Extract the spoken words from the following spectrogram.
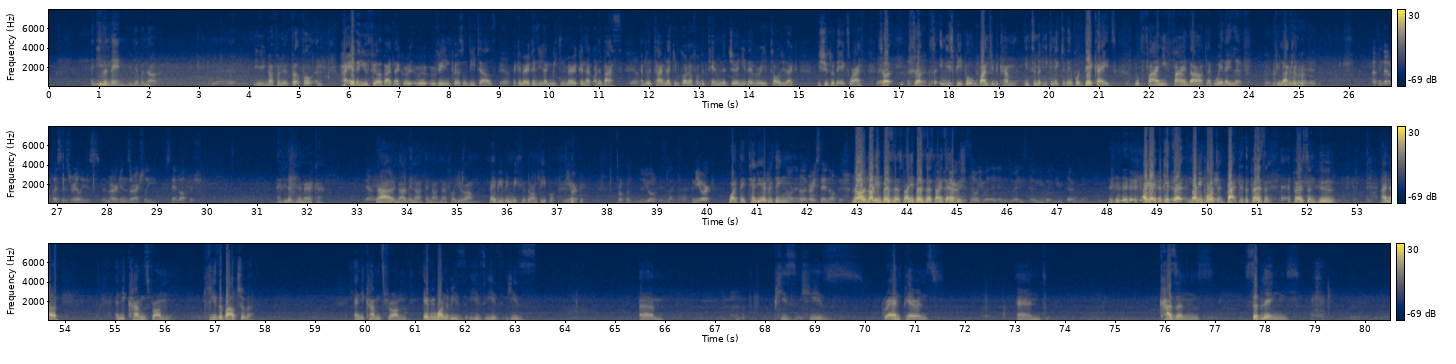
And even then, you never know. You're not familiar. Phil, Phil however you feel about like re- re- revealing personal details, Yeah. like Americans, you like meet an American like on a bus, Yeah. and by the time like you've got off of a ten minute journey, they've already told you like issues with the ex-wife. Yeah. So, so, so English people, once you become intimately connected to them for decades, you'll finally find out like where they live. Hmm. If you're lucky. I think that applies to Israelis. Americans are actually standoffish. Have you lived in America? Yeah. No, no, they're not. They're not. No, Phil, you're wrong. Maybe you've been mixing with the wrong people. New York, Brooklyn, New York is like that. New York. What? They tell you everything. No, they're No, they're very standoffish. No, not in business. Not in business. Not in Americans selfish. tell you where they live, Israelis tell you what you don't know. Okay, but kids are not important. But there's a person, a person who I know, and he comes from. He's a Baal Tshuva. and he comes from every one of his his his his um, his his grandparents and cousins, siblings,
